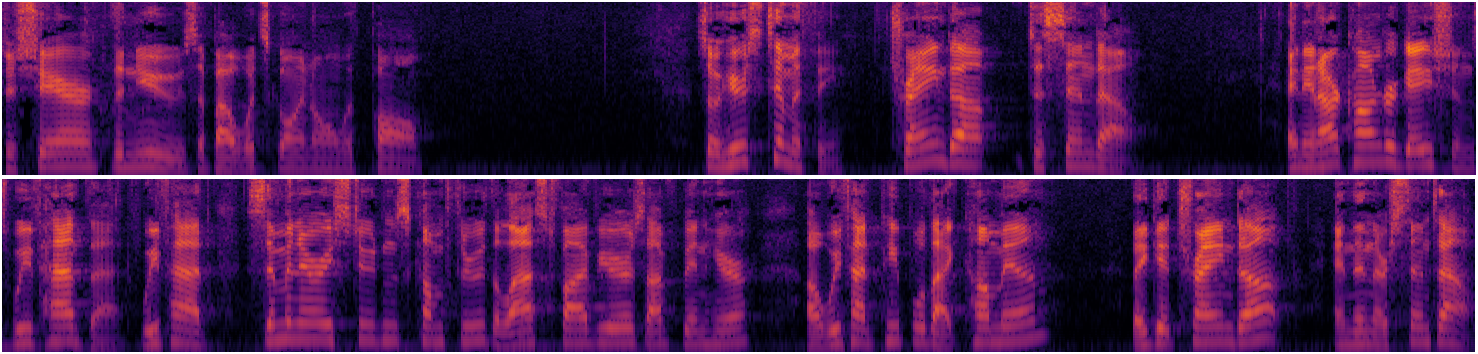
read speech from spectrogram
to share the news about what's going on with Paul. So here's Timothy, trained up to send out. And in our congregations, we've had that. We've had seminary students come through the last five years I've been here. Uh, we've had people that come in, they get trained up, and then they're sent out.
